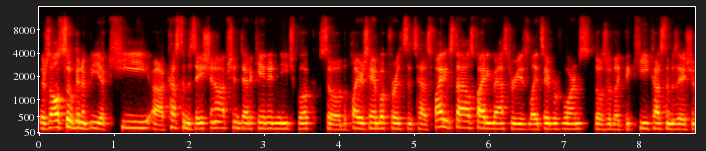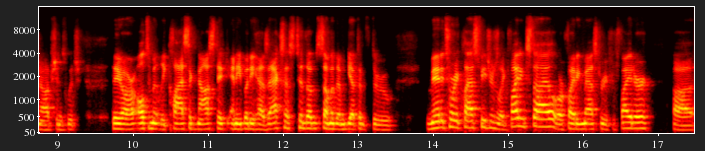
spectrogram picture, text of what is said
there's also going to be a key uh, customization option dedicated in each book. So the player's handbook, for instance, has fighting styles, fighting masteries, lightsaber forms. Those are like the key customization options, which they are ultimately class agnostic. Anybody has access to them. Some of them get them through mandatory class features like fighting style or fighting mastery for fighter, uh,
